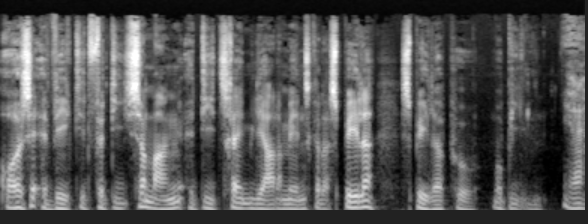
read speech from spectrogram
også er vigtigt, fordi så mange af de 3 milliarder mennesker, der spiller, spiller på mobilen. Ja,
